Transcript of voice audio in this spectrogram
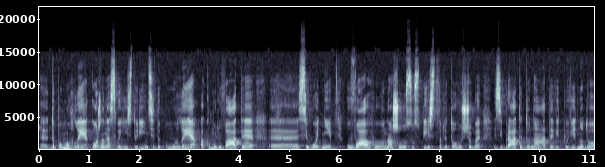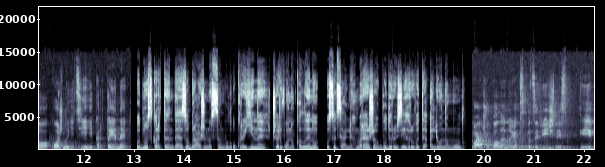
Е, Допомогли кожна на своїй сторінці, допомогли акумулювати е, сьогодні увагу нашого суспільства для того, щоб зібрати донати відповідно до кожної цієї картини. Одну з картин, де зображено символ України червону калину, у соціальних мережах буде розігрувати Альона Мул. Бачу калину як специфічний і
